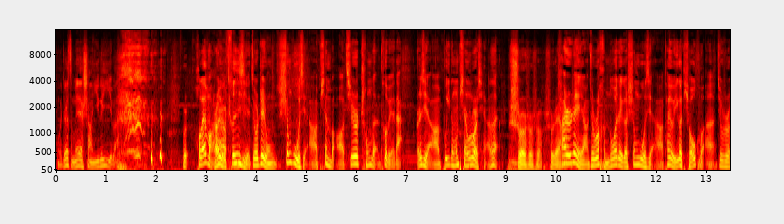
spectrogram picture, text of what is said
我觉得怎么也得上一个亿吧。不是后来网上有 分析，就是这种身故险啊，骗保其实成本特别大，而且啊不一定能骗出多少钱来。是是是是这样。他是这样，就是说很多这个身故险啊，它有一个条款，就是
